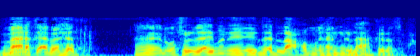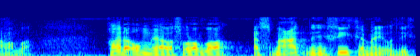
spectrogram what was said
ما لك أبا هر يعني الرسول دائما يدلعهم ويهنئهم نعم. كده سبحان الله قال أمي يا رسول الله أسمعتني فيك ما يؤذيك.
